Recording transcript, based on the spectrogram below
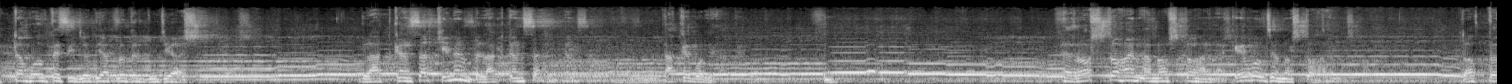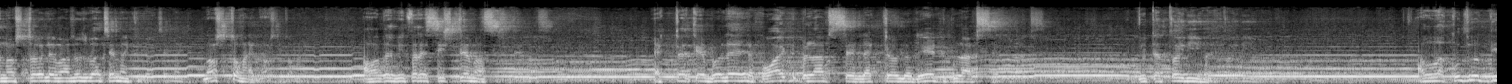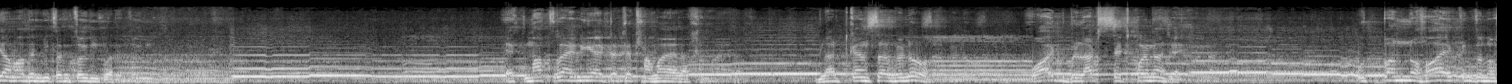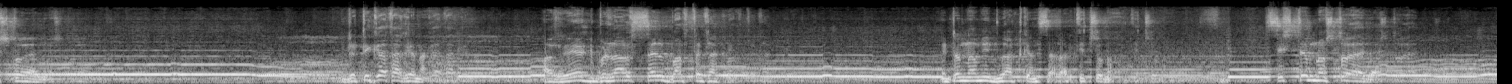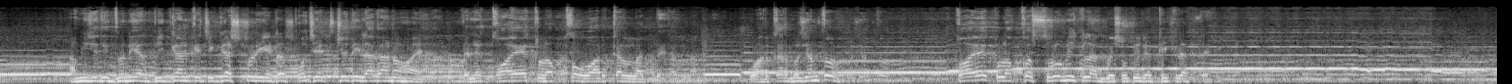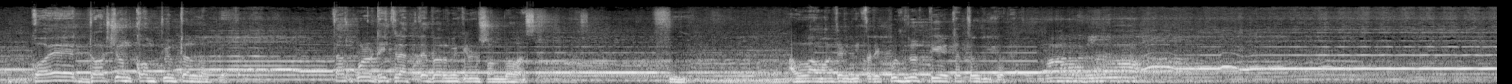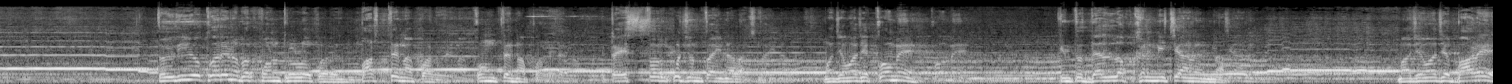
একটা বলতেছি, যদি আপনাদের বুঝে আসে। ব্লাড ক্যান্সার চেনেন? ব্লাড ক্যান্সার তাকে বলে? নষ্ট হয় না, নষ্ট হয় না। কে বলছে নষ্ট হয় না? রক্ত নষ্ট হলে মানুষ বাঁচে নাকি? নষ্ট হয় নষ্ট হয় আমাদের ভিতরে সিস্টেম আছে। একটাকে বলে হোয়াইট ব্লাড সেল একটা হলো রেড ব্লাড সেল দুইটা তৈরি হয়। কুদরত দিয়ে আমাদের ভিতরে তৈরি করে। এক মাত্রায় নিয়ে এটাকে থামায় রাখে। ব্লাড ক্যান্সার হলো হোয়াইট ব্লাড সেট কমা যায়। উৎপন্ন হয় কিন্তু নষ্ট হয়ে যায়। এটা টিকা থাকে না। আর রেড ব্লাড সেল বাড়তে থাকে। এটার নামই ব্লাড ক্যান্সার আর কিছু না। সিস্টেম নষ্ট হয়ে যায়। আমি যদি দুনিয়ার বিজ্ঞানকে জিজ্ঞাসা করি, এটা প্রজেক্ট যদি লাগানো হয়, তাহলে কয়েক লক্ষ ওয়ার্কার লাগবে। ওয়ার্কার বোঝেন তো? কয়েক লক্ষ শ্রমিক লাগবে শুধু ঠিক রাখতে। কয়েক ডজন কম্পিউটার লাগবে। তারপরে ঠিক রাখতে পারবে কিনা সন্দেহ আছে। আল্লাহ আমাদের ভিতরে কুদরত দিয়ে এটা তৈরি করে। তৈরিও করেন আবার কন্ট্রোলও করেন বাড়তে না পারে, কমতে না পারে। এটা স্তর পর্যন্ত আইনা রাখেন মাঝে মাঝে কমে, কিন্তু দেড় লক্ষের নিচে আনেন না। মাঝে মাঝে বাড়ে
